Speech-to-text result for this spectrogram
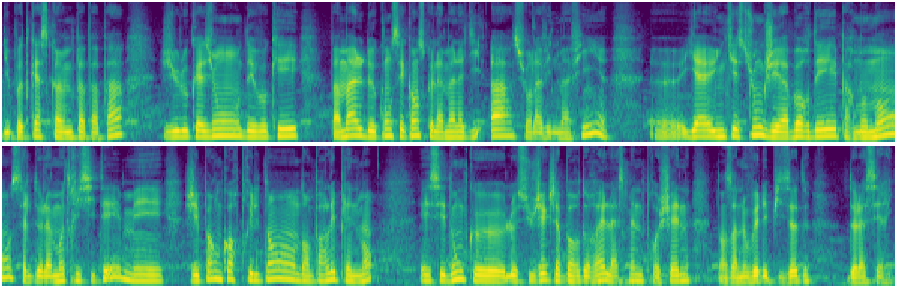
du podcast Quand même pas papa, j'ai eu l'occasion d'évoquer pas mal de conséquences que la maladie a sur la vie de ma fille. Euh, il y a une question que j'ai abordée par moment, celle de la motricité, mais j'ai pas encore pris le temps d'en parler pleinement. Et c'est donc euh, le sujet que j'aborderai la semaine prochaine dans un nouvel épisode de la série.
